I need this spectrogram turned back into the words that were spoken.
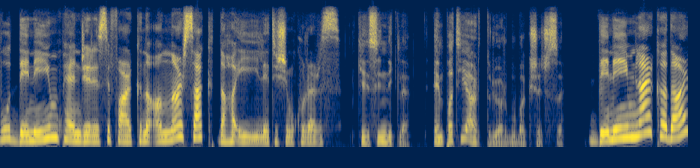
bu deneyim penceresi farkını anlarsak daha iyi iletişim kurarız. Kesinlikle. Empatiyi arttırıyor bu bakış açısı. Deneyimler kadar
